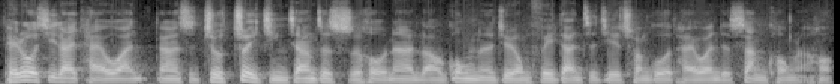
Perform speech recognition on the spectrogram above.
佩洛西来台湾，当然是就最紧张这时候，那老共呢就用飞弹直接穿过台湾的上空了哈。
